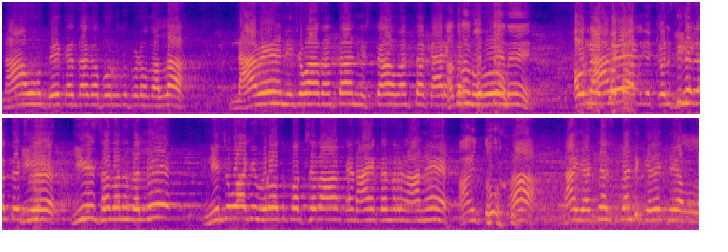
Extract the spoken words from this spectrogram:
ನಾವು ಬೇಕಂದಾಗ ಬರೋದು ಬಿಡೋದಲ್ಲ. ನಾವೇ ನಿಜವಾದಂತ ನಿಷ್ಠಾವಂತ ಅದನ್ನ ಕಾರ್ಯಕರ್ತರು. ಒಪ್ತೇನೆ. ಅವ್ರನ್ನ ನಾವೇ ಅಲ್ಲಿಗೆ ಕಳಿಸಿದ್ದಾರೆ ಅಧ್ಯಕ್ಷರೇ. ಈ- ಸದನದಲ್ಲಿ ನಿಜವಾಗಿ ವಿರೋಧ ಪಕ್ಷ ನಾಯಕ ಅಂದ್ರೆ ನಾನೇ. ಆಯ್ತು. ಹಾ ನಾ ಅಡ್ಜಸ್ಟ್ಮೆಂಟ್ ಗಿರಕಿ ಅಲ್ಲ.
